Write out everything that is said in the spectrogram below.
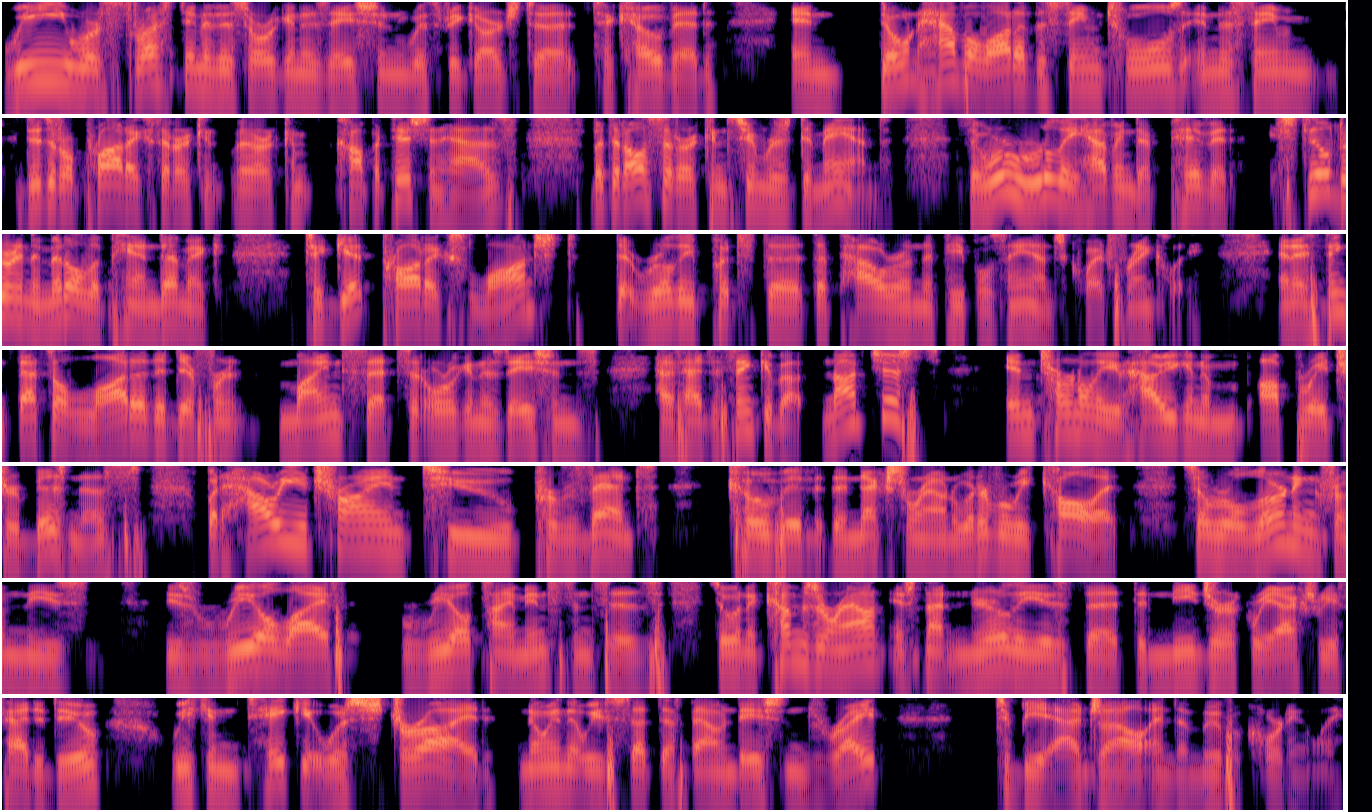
we were thrust into this organization with regards to, to COVID and don't have a lot of the same tools in the same digital products that our, that our com- competition has, but that also that our consumers demand. So we're really having to pivot still during the middle of the pandemic to get products launched that really puts the, the power in the people's hands, quite frankly. And I think that's a lot of the different mindsets that organizations have had to think about, not just internally how you're going to um, operate your business, but how are you trying to prevent COVID, the next round, whatever we call it. So we're learning from these these real life real time instances. So when it comes around, it's not nearly as the, the knee jerk reaction we've had to do. We can take it with stride, knowing that we've set the foundations right to be agile and to move accordingly.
